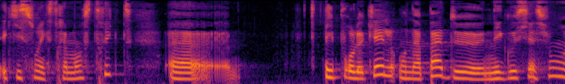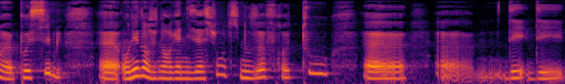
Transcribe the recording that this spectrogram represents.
et qui sont extrêmement stricts. Euh, et pour lequel on n'a pas de négociation euh, possible. Euh, on est dans une organisation qui nous offre tout, des, des,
